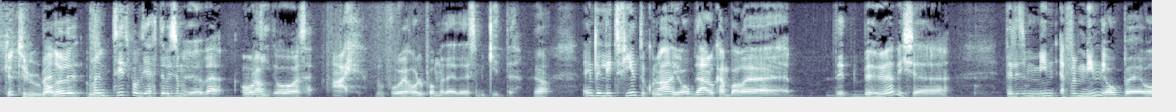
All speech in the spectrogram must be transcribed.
Hva tror du men hadde det, på et tidspunkt gikk det liksom over. Og, Ja. og så, Nei, nå får jeg holde på med det, det som gidder. Ja. Egentlig litt fint å kunne ha en jobb der du kan bare Det du behøver ikke Det er liksom min, for min jobb er å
